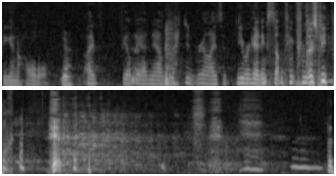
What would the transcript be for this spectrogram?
be in a hole. Yeah. I feel bad now that I didn't realize that you were getting something from those people. But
